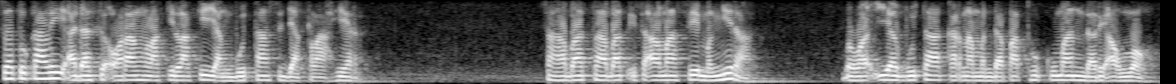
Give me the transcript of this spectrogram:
Suatu kali ada seorang laki-laki yang buta sejak lahir. Sahabat-sahabat Isa Al-Masih mengira bahwa ia buta karena mendapat hukuman dari Allah.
